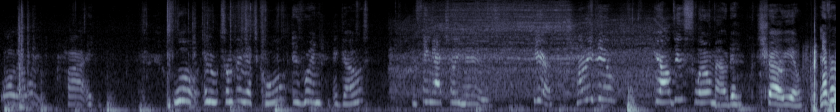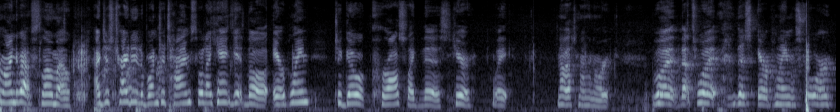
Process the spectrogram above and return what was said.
Whoa, that went high. Whoa, and something that's cool is when it goes, the thing actually moves. Here, let me do, here, I'll do slow-mo to show you. Never mind about slow-mo. I just tried it a bunch of times, but I can't get the airplane to go across like this. Here, wait. No, that's not gonna work. But that's what this airplane was for.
